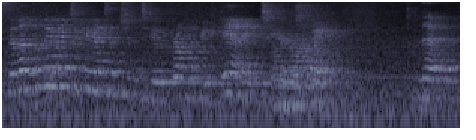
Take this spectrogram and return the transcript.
So that's something we have to pay attention to from the beginning, to your Mhm. point. That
